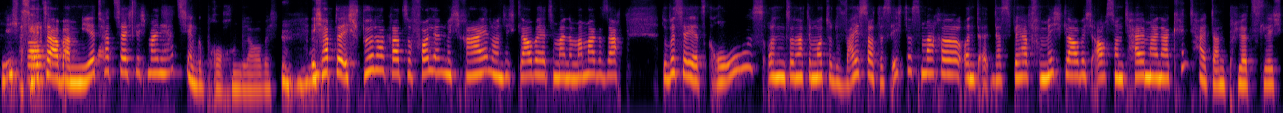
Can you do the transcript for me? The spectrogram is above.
nicht das hätte aber mir tatsächlich mein Herzchen gebrochen, glaube ich. Mhm. Ich habe da, ich spüre da gerade so voll in mich rein und ich glaube, hätte meine Mama gesagt, du bist ja jetzt groß und so nach dem Motto, du weißt doch, dass ich das mache und äh, das wäre für mich, glaube ich, auch so ein Teil meiner Kindheit dann plötzlich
